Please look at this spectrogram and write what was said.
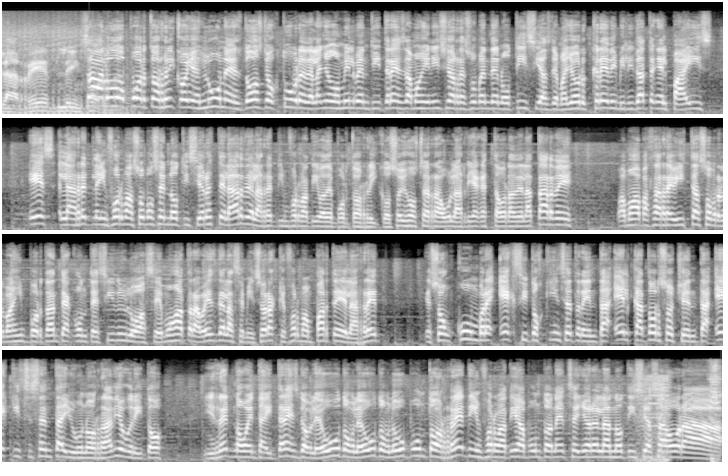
La red le informa. Saludos Puerto Rico, hoy es lunes 2 de octubre del año 2023. Damos inicio al resumen de noticias de mayor credibilidad en el país. Es la red le informa, somos el noticiero estelar de la red informativa de Puerto Rico. Soy José Raúl Arriaga a esta hora de la tarde. Vamos a pasar revistas sobre lo más importante acontecido y lo hacemos a través de las emisoras que forman parte de la red, que son Cumbre, Éxitos 1530, El 1480, X61, Radio Grito y Red 93, www.redinformativa.net. Señores, las noticias ahora.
